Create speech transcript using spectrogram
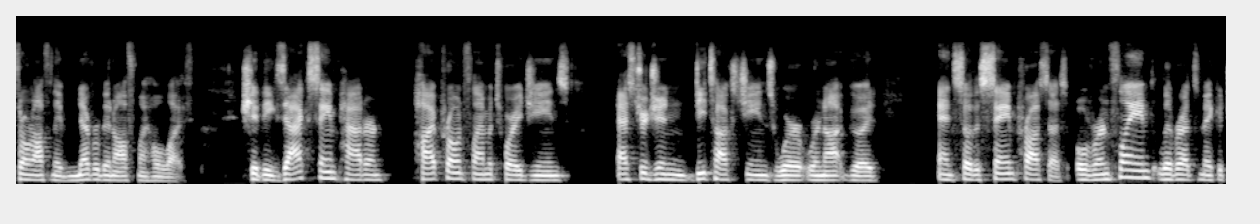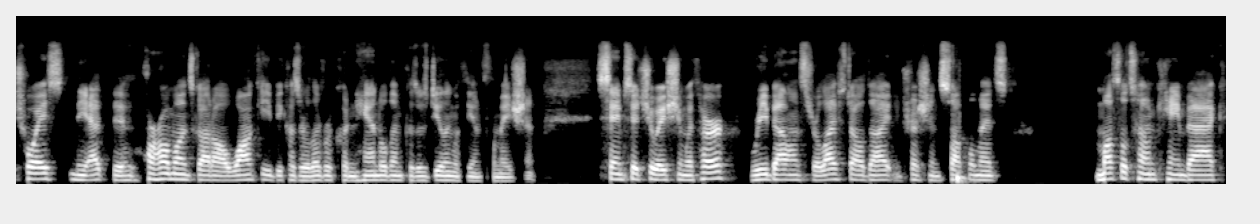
thrown off and they've never been off my whole life. She had the exact same pattern, high pro-inflammatory genes, estrogen detox genes were, were not good. And so the same process, overinflamed, liver had to make a choice. The, the hormones got all wonky because her liver couldn't handle them because it was dealing with the inflammation. Same situation with her, rebalanced her lifestyle, diet, nutrition, supplements. Muscle tone came back,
